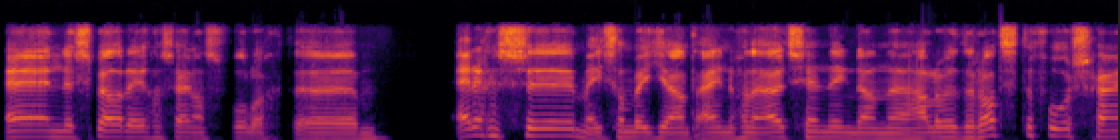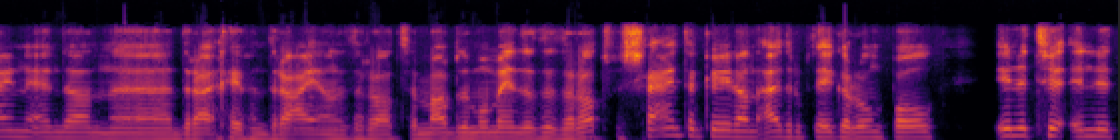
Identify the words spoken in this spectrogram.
En de spelregels zijn als volgt. Ehm, ergens, eh, meestal een beetje aan het einde van de uitzending, dan eh, halen we het rad tevoorschijn. En dan eh draai, geef een draai aan het rad. Maar op het moment dat het rad verschijnt, dan kun je dan uitroepteken Ron Paul in in de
